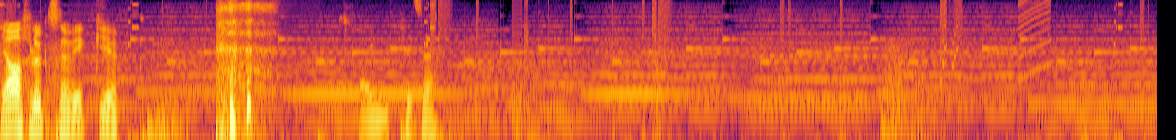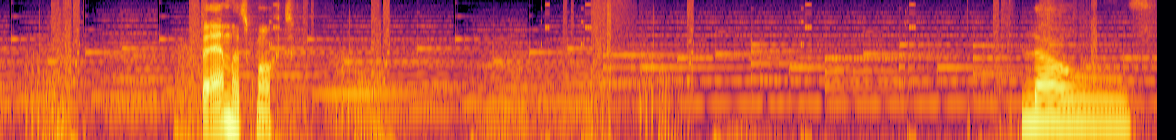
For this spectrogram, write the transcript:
Ja, fliegt's nur weg, ihr. Feigen Pisser. Bam hat's gemacht. Lauf.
